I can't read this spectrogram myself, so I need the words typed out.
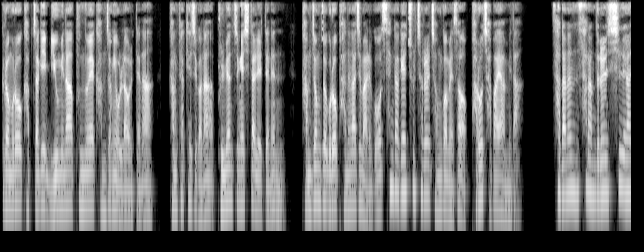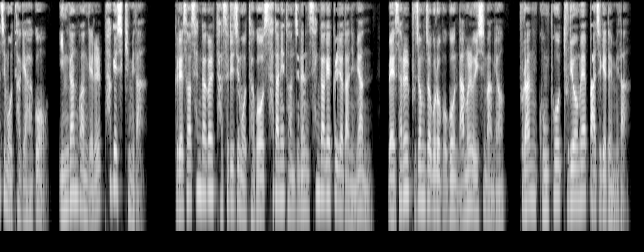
그러므로 갑자기 미움이나 분노의 감정이 올라올 때나 강팍해지거나 불면증에 시달릴 때는 감정적으로 반응하지 말고 생각의 출처를 점검해서 바로 잡아야 합니다. 사단은 사람들을 신뢰하지 못하게 하고 인간관계를 파괴시킵니다. 그래서 생각을 다스리지 못하고 사단이 던지는 생각에 끌려다니면 매사를 부정적으로 보고 남을 의심하며 불안, 공포, 두려움에 빠지게 됩니다.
